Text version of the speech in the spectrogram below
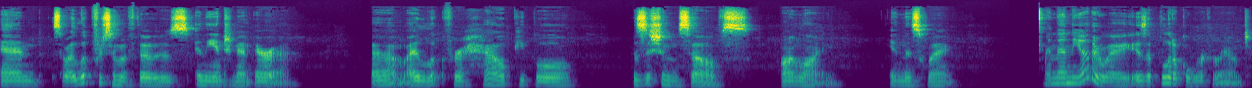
And so I look for some of those in the internet era. Um, I look for how people position themselves online in this way. And then the other way is a political workaround.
